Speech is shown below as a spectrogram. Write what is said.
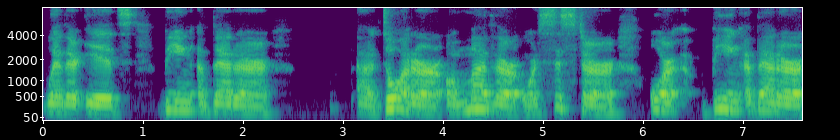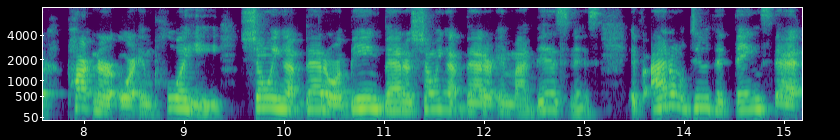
whether it's being a better daughter or mother or sister or being a better partner or employee, showing up better or being better, showing up better in my business. If I don't do the things that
